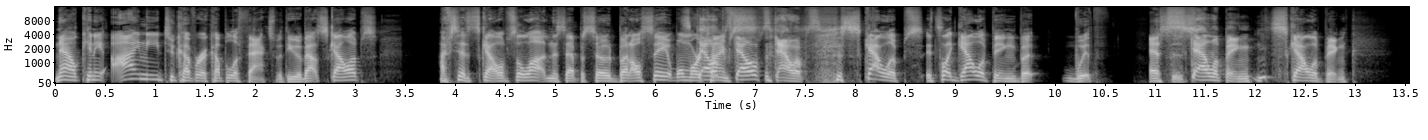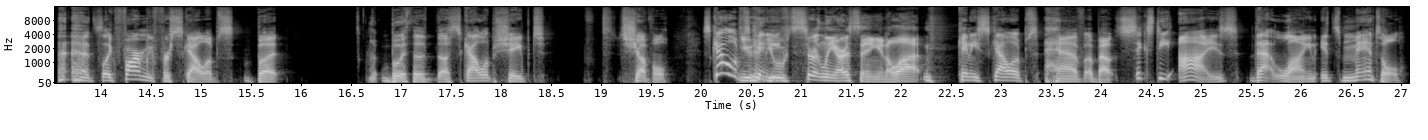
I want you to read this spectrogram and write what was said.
Now, Kenny, I need to cover a couple of facts with you about scallops. I've said scallops a lot in this episode, but I'll say it one more Scallop, time. Scallops, scallops, scallops. It's like galloping, but with S's scalloping. scalloping. it's like farming for scallops, but with a, a scallop shaped shovel. Scallops You you eat- certainly are saying it a lot. Kenny scallops have about 60 eyes that line its mantle.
